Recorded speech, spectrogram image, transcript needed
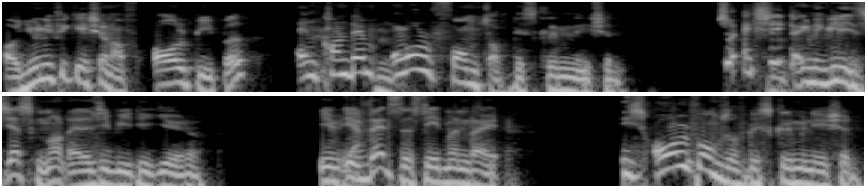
for unification of all people and condemn hmm. all forms of discrimination. So actually, technically, it's just not LGBTQ. You know, if, if that's the statement, right? It's all forms of discrimination.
